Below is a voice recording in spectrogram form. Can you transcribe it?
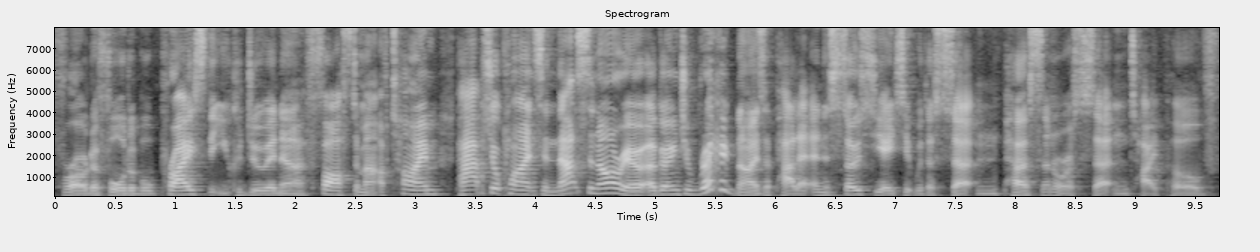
for an affordable price that you could do in a fast amount of time, perhaps your clients in that scenario are going to recognize a palette and associate it with a certain person or a certain type of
